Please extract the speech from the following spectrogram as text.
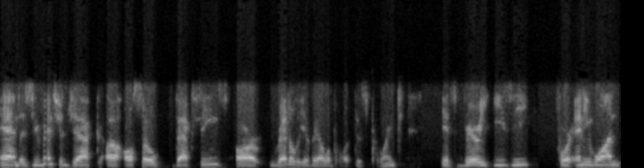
And as you mentioned, Jack, uh, also vaccines are readily available at this point. It's very easy for anyone,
